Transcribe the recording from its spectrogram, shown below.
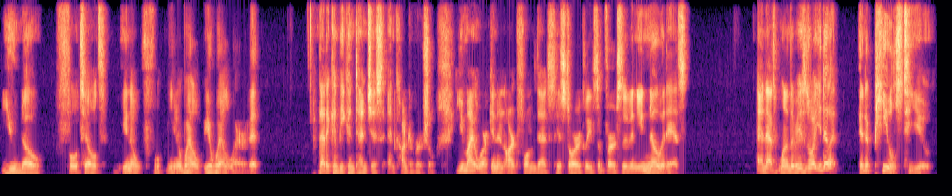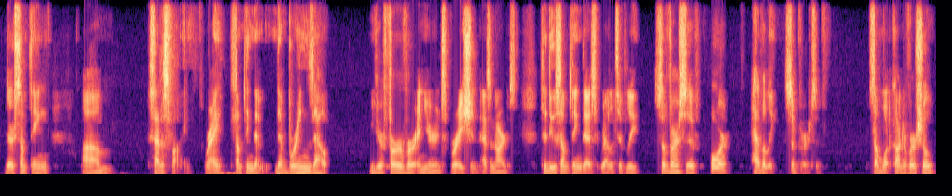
you know, full tilt, you know, full, you know, well, you're well aware of it, that it can be contentious and controversial. You might work in an art form that's historically subversive and you know it is. And that's one of the reasons why you do it. It appeals to you. There's something, um, satisfying, right? Something that, that brings out your fervor and your inspiration as an artist to do something that's relatively subversive or heavily subversive, somewhat controversial,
